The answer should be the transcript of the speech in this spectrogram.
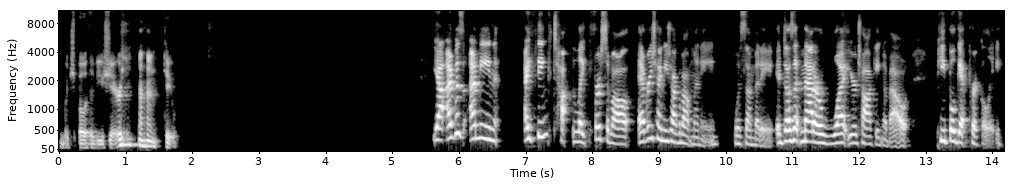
which both of you shared too. Yeah, I was, I mean, I think, like, first of all, every time you talk about money with somebody, it doesn't matter what you're talking about, people get prickly.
